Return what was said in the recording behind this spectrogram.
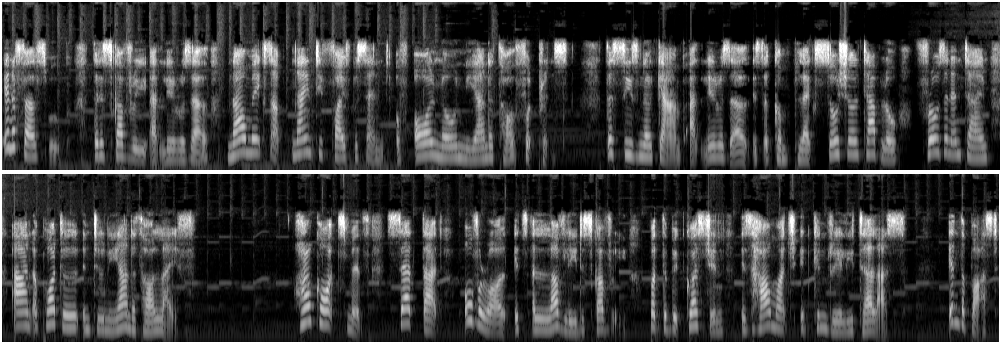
In a fell swoop, the discovery at Le Rozel now makes up 95% of all known Neanderthal footprints. The seasonal camp at Les is a complex social tableau frozen in time and a portal into Neanderthal life. Harcourt Smith said that overall it's a lovely discovery, but the big question is how much it can really tell us. In the past,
